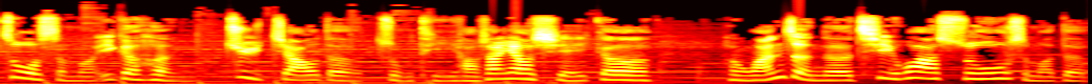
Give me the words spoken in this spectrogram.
做什么，一个很聚焦的主题，好像要写一个很完整的企划书什么的，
